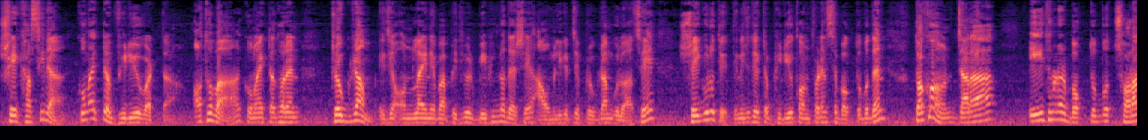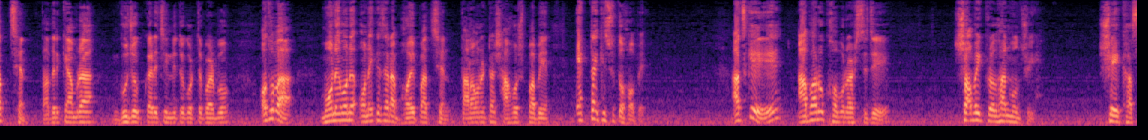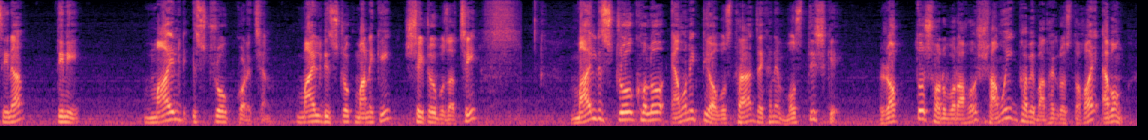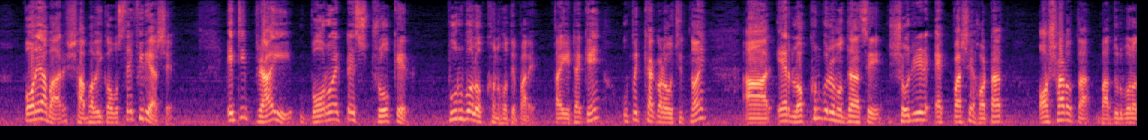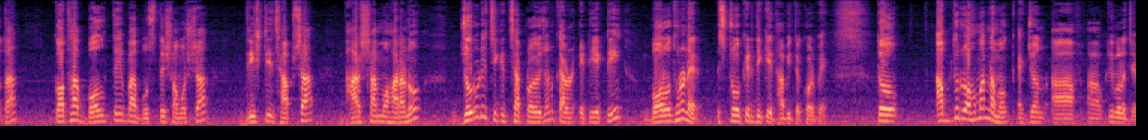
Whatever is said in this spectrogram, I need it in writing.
শেখ হাসিনা কোন একটা ভিডিও বার্তা অথবা কোন একটা ধরেন প্রোগ্রাম এই যে অনলাইনে বা পৃথিবীর বিভিন্ন দেশে আওয়ামী লীগের যে প্রোগ্রামগুলো আছে সেইগুলোতে তিনি যদি একটা ভিডিও কনফারেন্সে বক্তব্য দেন, তখন যারা এই ধরনের বক্তব্য ছড়াচ্ছেন, তাদেরকে আমরা গুজবকারী চিহ্নিত করতে পারব। অথবা মনে মনে অনেকে যারা ভয় পাচ্ছেন, তারা অনেকটা সাহস পাবে, একটা কিছু তো হবে। আজকে আবারও খবর আসছে যে সাবেক প্রধানমন্ত্রী শেখ হাসিনা, তিনি মাইল্ড স্ট্রোক করেছেন। মাইল্ড স্ট্রোক মানে কি? সেটাও বোঝাচ্ছি। মাইল্ড স্ট্রোক হলো এমন একটি অবস্থা যেখানে মস্তিষ্কে রক্ত সরবরাহ সাময়িকভাবে বাধাগ্রস্ত হয় এবং পরে আবার স্বাভাবিক অবস্থায় ফিরে আসে। এটি প্রায়ই বড় একটা স্ট্রোকের পূর্ব লক্ষণ হতে পারে। তাই এটাকে উপেক্ষা করা উচিত নয়। আর এর লক্ষণগুলোর মধ্যে আছে শরীরের একপাশে হঠাৎ অসারতা বা দুর্বলতা, কথা বলতে বা বুঝতে সমস্যা, দৃষ্টি ঝাপসা, ভারসাম্য হারানো, জরুরি চিকিৎসা প্রয়োজন, কারণ এটি একটি বড় ধরনের স্ট্রোকের দিকে ধাবিত করবে। তো আব্দুর রহমান নামক একজন কি বলে যে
